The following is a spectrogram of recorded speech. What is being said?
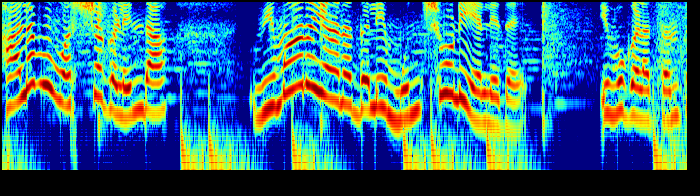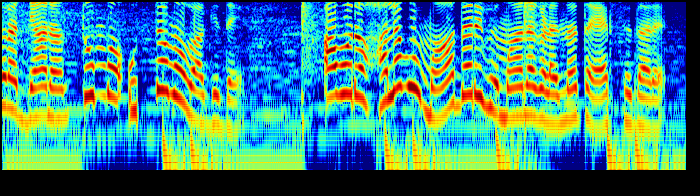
ಹಲವು ವರ್ಷಗಳಿಂದ ವಿಮಾನಯಾನದಲ್ಲಿ ಮುಂಚೂಣಿಯಲ್ಲಿದೆ. ಇವುಗಳ ತಂತ್ರಜ್ಞಾನ ತುಂಬ ಉತ್ತಮವಾಗಿದೆ. ಅವರು ಹಲವು ಮಾದರಿ ವಿಮಾನಗಳನ್ನು ತಯಾರಿಸಿದ್ದಾರೆ.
